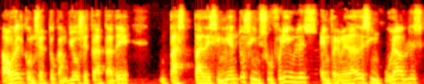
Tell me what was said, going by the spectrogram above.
Ahora el concepto cambió, se trata de padecimientos insufribles, enfermedades incurables,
